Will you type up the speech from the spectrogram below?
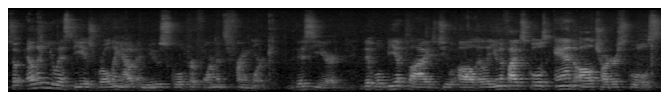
So LAUSD is rolling out a new school performance framework this year that will be applied to all LA Unified schools and all charter schools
